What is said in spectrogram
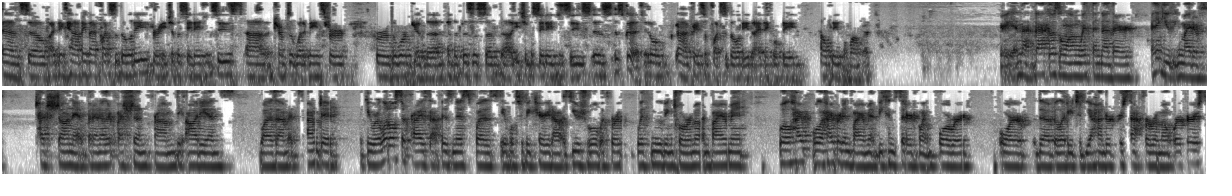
And so I think having that flexibility for each of the state agencies uh, in terms of what it means for, for the work and the, and the business of uh, each of the state agencies is, is good. It'll uh, create some flexibility that I think will be healthy in the long run. Great. And that, that goes along with another, I think you, you might have touched on it, but another question from the audience was um, it sounded like you were a little surprised that business was able to be carried out as usual with with moving to a remote environment will, hy- will a hybrid environment be considered going forward or the ability to be 100% for remote workers?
